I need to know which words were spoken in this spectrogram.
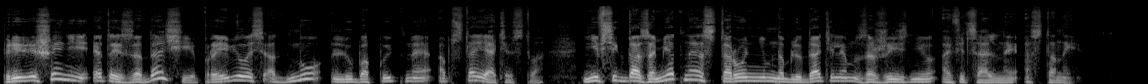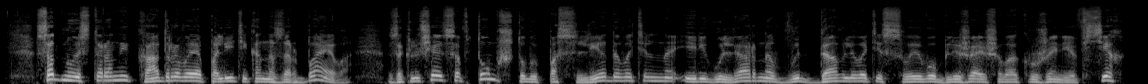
При решении этой задачи проявилось одно любопытное обстоятельство, не всегда заметное сторонним наблюдателям за жизнью официальной Астаны. С одной стороны, кадровая политика Назарбаева заключается в том, чтобы последовательно и регулярно выдавливать из своего ближайшего окружения всех,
